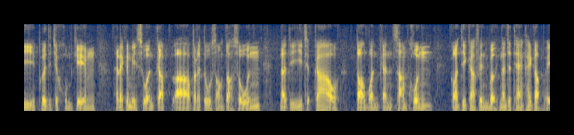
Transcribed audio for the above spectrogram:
ดีเพื่อที่จะคุมเกม และก็มีส่วนกับประตู 2 ต่อ 0 นาที 29 ต่อบอลกัน 3 คน ก่อนที่กาเฟนเบิร์กนั้นจะแทงให้กับเอ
